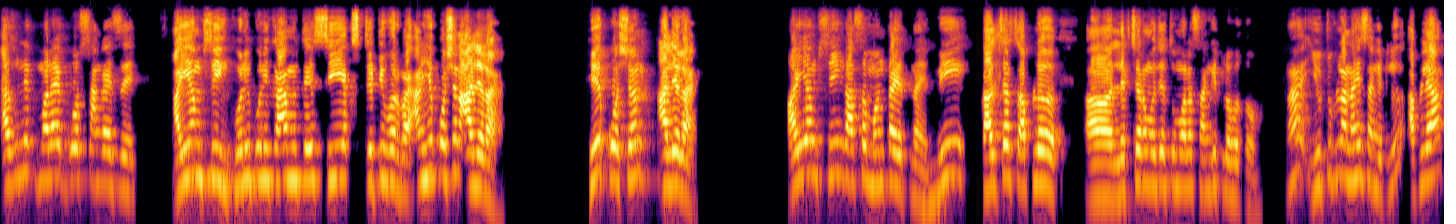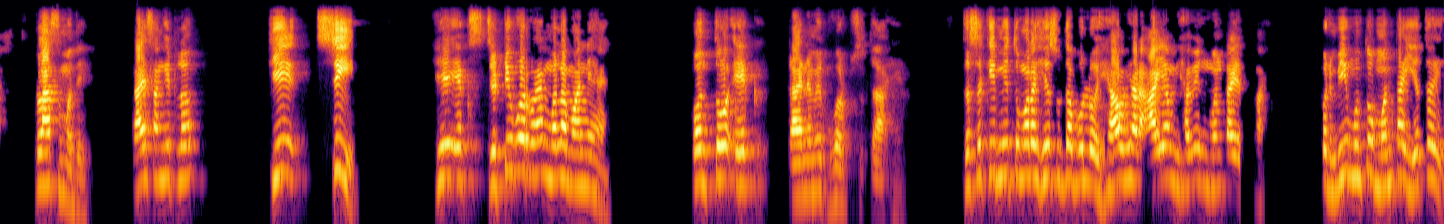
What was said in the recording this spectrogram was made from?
अजून एक मला एक गोष्ट सांगायचंय. आय एम सिंग कोणी कोणी काय म्हणते सी एक्स टेटीवर वर्ब आहे. आणि हे क्वेश्चन आलेलं आहे. हे क्वेश्चन आलेलं आहे. आय एम सिंग असं म्हणता येत नाही. मी कालच्याच आपलं लेक्चरमध्ये तुम्हाला सांगितलं होतं. हा युट्यूबला नाही सांगितलं. आपल्या क्लासमध्ये काय सांगितलं? की सी हे एक स्टेटिव्ह वर्ब आहे मला मान्य आहे. पण तो एक डायनामिक वर्ब सुद्धा आहे. जसं की मी तुम्हाला हे सुद्धा बोललो हॅव ह्यार आय एम हॅव्हिंग म्हणता येत नाही. पण मी म्हणतो म्हणता येतंय.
